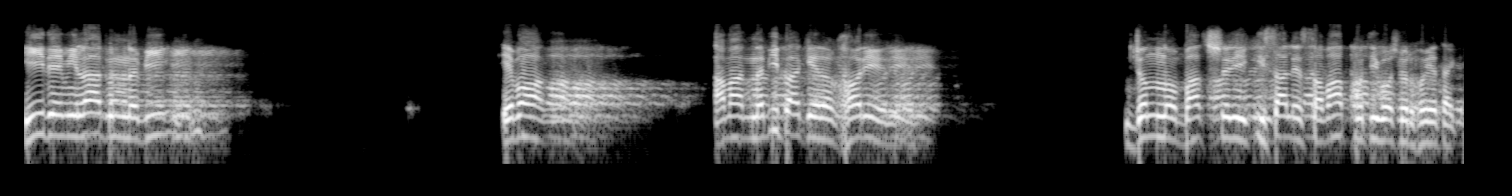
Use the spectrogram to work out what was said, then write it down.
ঈদে মিলাদুন নবী এবং আমার নবী পাকের ঘরের জন্য বাৎসরিক ইসালে সবাব প্রতি বছর হয়ে থাকে।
